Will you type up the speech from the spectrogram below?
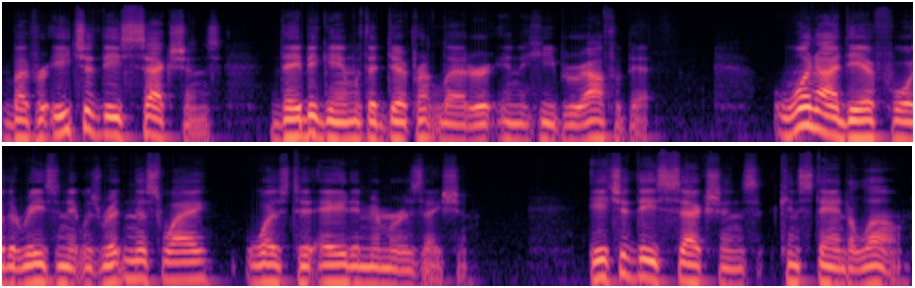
but for each of these sections, they begin with a different letter in the Hebrew alphabet. One idea for the reason it was written this way was to aid in memorization. Each of these sections can stand alone.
